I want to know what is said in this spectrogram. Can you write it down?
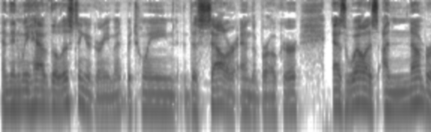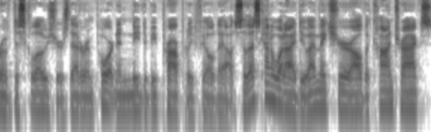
And then we have the listing agreement between the seller and the broker, as well as a number of disclosures that are important and need to be properly filled out. So that's kind of what I do. I make sure all the contracts,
